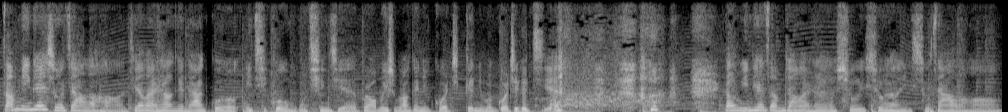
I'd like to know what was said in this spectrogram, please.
咱们明天休假了哈，今天晚上跟大家过个一起过个母亲节，不知道为什么要跟你过跟你们过这个节。然后明天咱们家晚上要休休上休假了哈，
